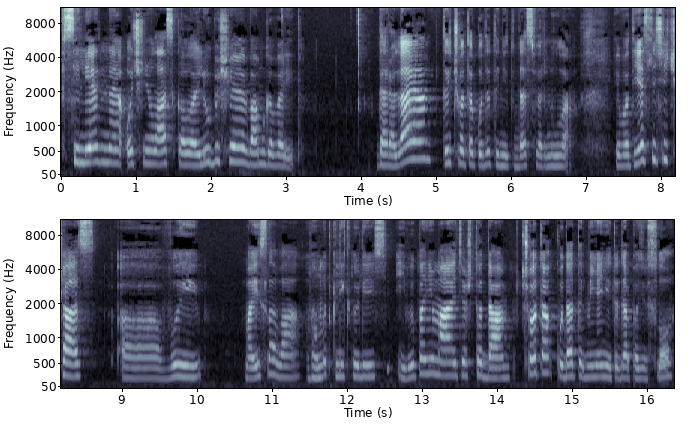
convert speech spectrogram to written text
Вселенная очень ласковая и любящая вам говорит, дорогая, ты что-то куда-то не туда свернула. И вот если сейчас э, вы, мои слова, вам откликнулись, и вы понимаете, что да, что-то куда-то меня не туда понесло,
